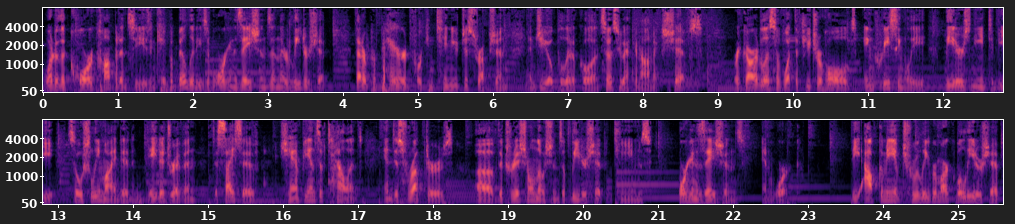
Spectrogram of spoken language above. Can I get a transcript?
What are the core competencies and capabilities of organizations and their leadership that are prepared for continued disruption and geopolitical and socioeconomic shifts? Regardless of what the future holds, increasingly, leaders need to be socially minded, data driven, decisive, champions of talent, and disruptors of the traditional notions of leadership, teams, organizations, and work. The alchemy of truly remarkable leadership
